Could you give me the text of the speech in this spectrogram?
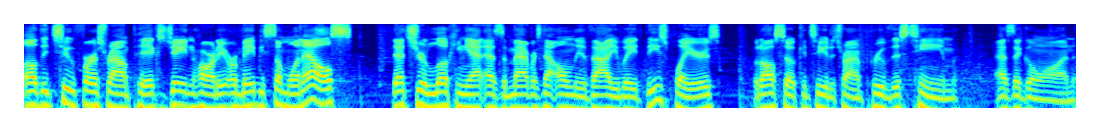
of the two first round picks, Jaden Hardy, or maybe someone else that you're looking at as the Mavericks not only evaluate these players, but also continue to try and improve this team as they go on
